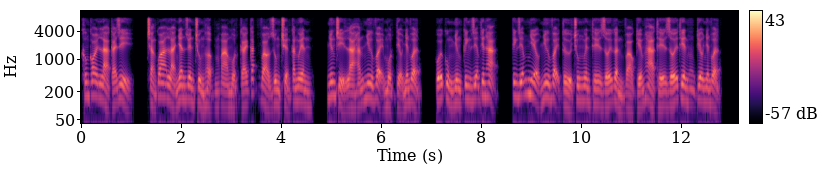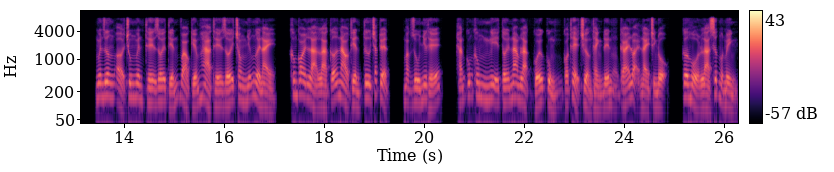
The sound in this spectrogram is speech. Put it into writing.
không coi là cái gì, chẳng qua là nhân duyên trùng hợp mà một cái cắt vào dung chuyển căn nguyên, nhưng chỉ là hắn như vậy một tiểu nhân vật, cuối cùng nhưng kinh diễm thiên hạ, kinh diễm nhiều như vậy từ trung nguyên thế giới gần vào kiếm hà thế giới thiên kiêu nhân vật. Nguyên Dương ở trung nguyên thế giới tiến vào kiếm hà thế giới trong những người này, không coi là là cỡ nào thiền tư chắc tuyệt, mặc dù như thế, hắn cũng không nghĩ tới Nam Lạc cuối cùng có thể trưởng thành đến cái loại này trình độ, cơ hồ là sức một mình,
